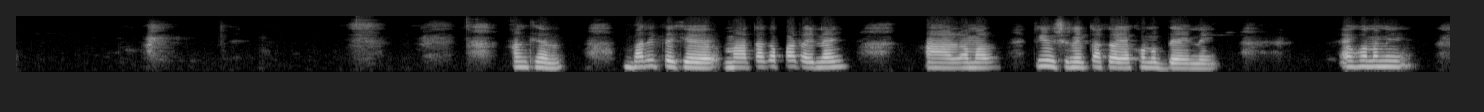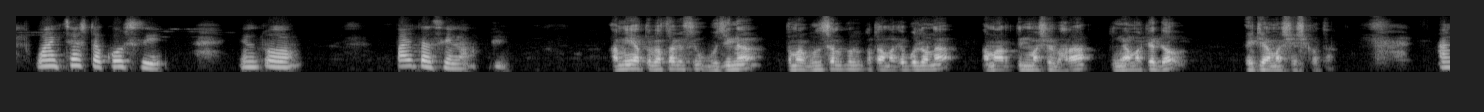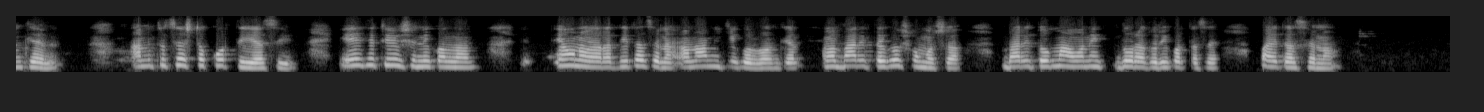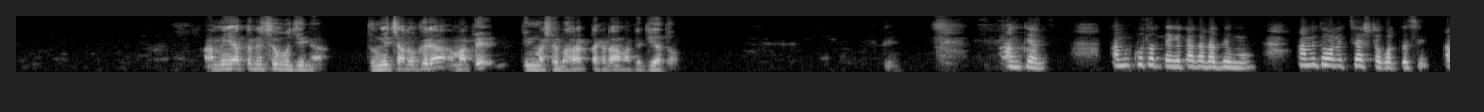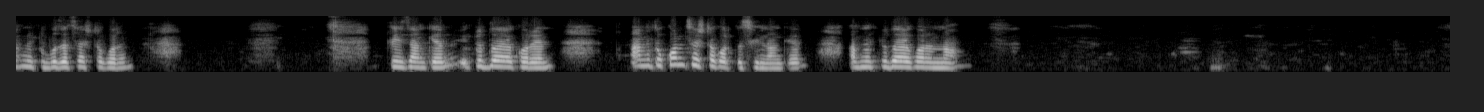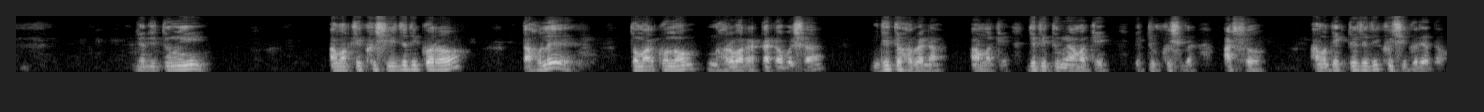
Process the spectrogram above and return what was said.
আঙ্কেল বাড়ি থেকে মা টাকা পাঠায় নাই আর আমার টিউশনের টাকা এখনও দেয় নাই। এখন আমি অনেক চেষ্টা করছি কিন্তু পাইতাছি না। আমি এত কথা কিছু বুঝি না তোমার ভুলসাল কথা আমাকে বলো না আমার তিন মাসের ভাড়া তুমি আমাকে দাও এটি আমার শেষ কথা। আঙ্কেল আমি তো চেষ্টা করতেই আছি এই যে টিউশনি করলাম এখন ওরা দিতেছে না। এখন আমি কি করব আঙ্কেল আমার বাড়ির থেকেও সমস্যা। বাড়িতেও মা অনেক দৌড়াদৌড়ি করতেছে পাইতেছে না। আমি এত কিছু বুঝি না। তুমি চালু করে আমাকে তিন মাসের ভাড়ার টাকাটা আমাকে দিয়ে দাও। আঙ্কেল আমি কোথা থেকে টাকাটা দিব? আমি তো অনেক চেষ্টা করতেছি। আপনি একটু বোঝার চেষ্টা করেন। প্লিজ আঙ্কেল একটু দয়া করেন। আমি তো কম চেষ্টা করতেছি না আঙ্কেল আপনি একটু দয়া করেন না। যদি তুমি আমাকে খুশি যদি করো, তাহলে তোমার কোনো ঘর ভাড়ার টাকা পয়সা দিতে হবে না আমাকে। যদি তুমি আমাকে একটু খুশি আসো, আমাকে একটু যদি খুশি করে দাও।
